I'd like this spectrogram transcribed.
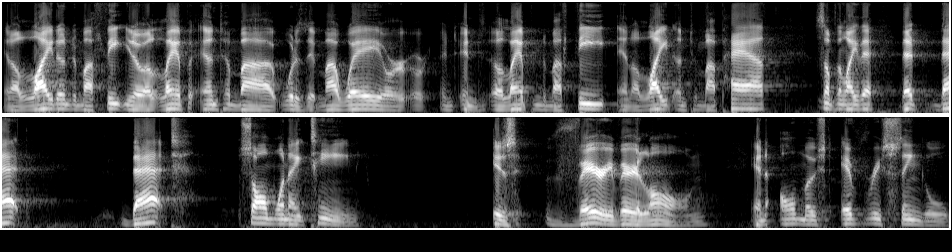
and a light unto my feet, you know, a lamp unto my, what is it, my way, or, or and, and, a lamp unto my feet, and a light unto my path, something like that. That, that, that Psalm 118 is very, very long, and almost every single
